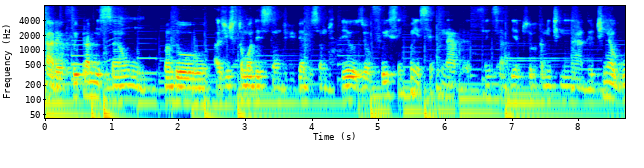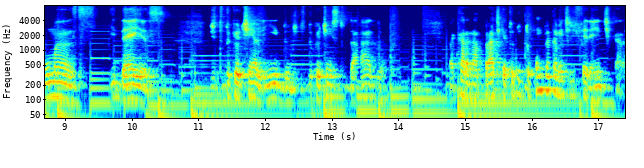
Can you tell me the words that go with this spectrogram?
Cara, eu fui para missão quando a gente tomou a decisão de viver a missão de Deus, eu fui sem conhecer nada, sem saber absolutamente nada. Eu tinha algumas ideias de tudo que eu tinha lido, de tudo que eu tinha estudado. Mas, cara, na prática é tudo, tudo completamente diferente, cara.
